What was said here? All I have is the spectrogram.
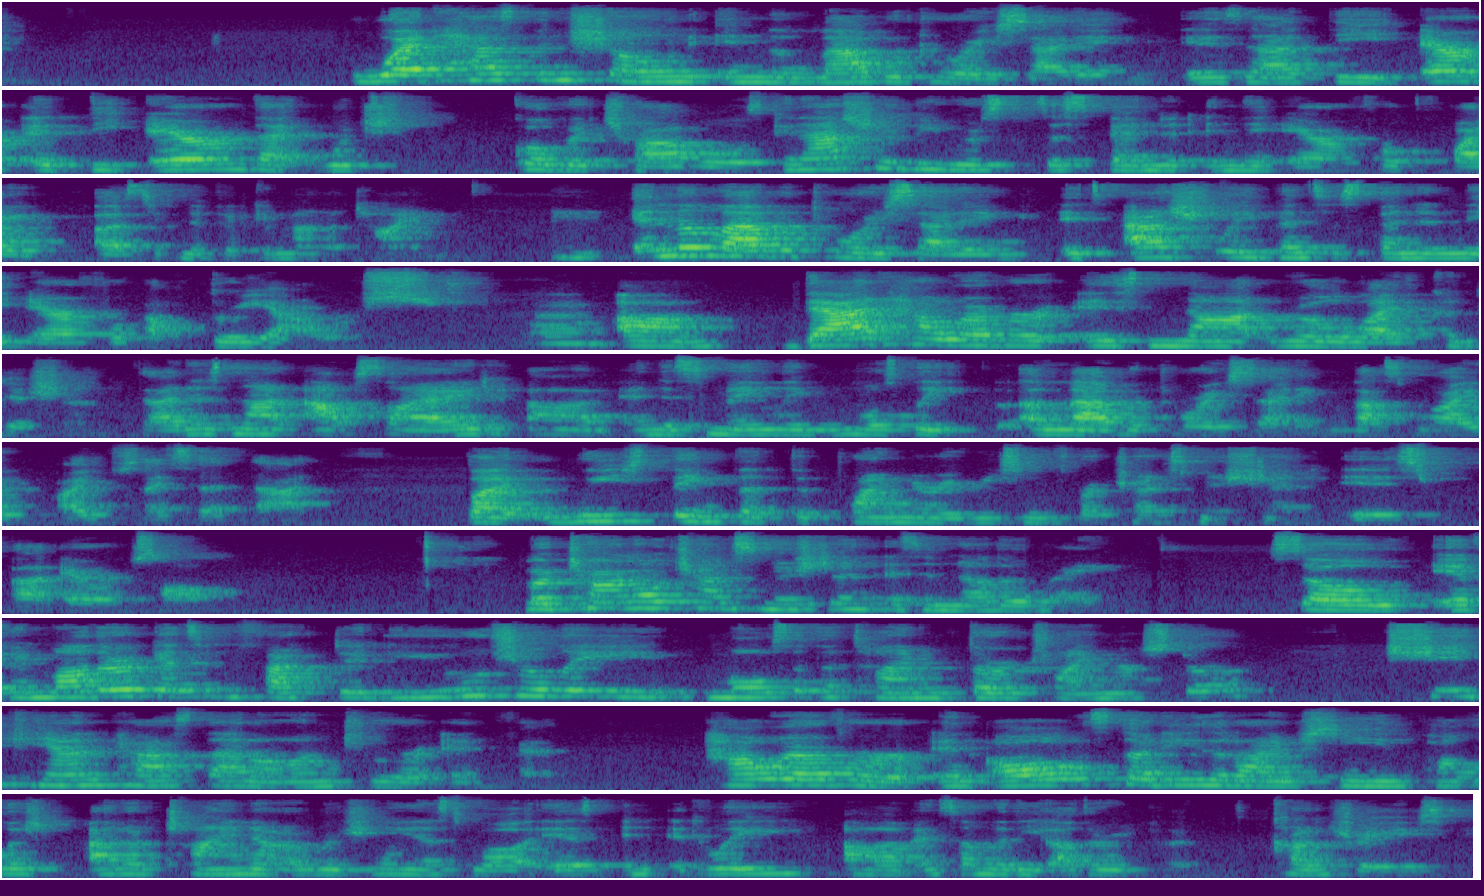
What has been shown in the laboratory setting is that the air, the air that which COVID travels can actually be suspended in the air for quite a significant amount of time. Mm. In the laboratory setting, it's actually been suspended in the air for about three hours. Um, that, however, is not real life condition. That is not outside, um, and it's mainly mostly a laboratory setting. That's why I, I said that. But we think that the primary reason for transmission is uh, aerosol. Maternal transmission is another way. So if a mother gets infected, usually most of the time third trimester, she can pass that on to her infant. However, in all the studies that I've seen published out of China originally as well as in Italy um, and some of the other countries,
